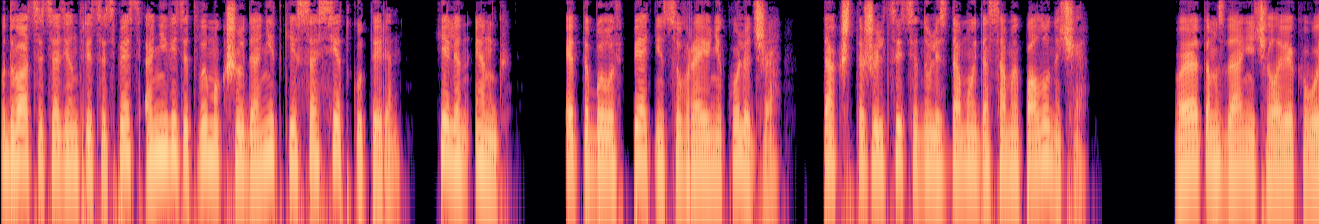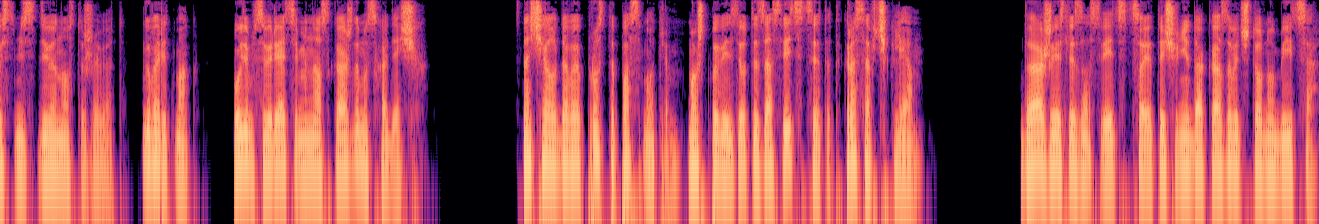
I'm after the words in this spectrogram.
В 21.35 они видят вымокшую до нитки соседку Терен, Хелен Энг. Это было в пятницу в районе колледжа, так что жильцы тянулись домой до самой полуночи. «В этом здании человек 80-90 живет», — говорит Мак. «Будем сверять имена с каждым из входящих». Сначала давай просто посмотрим. Может, повезет и засветится этот красавчик Лиам. Даже если засветится, это еще не доказывает, что он убийца.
